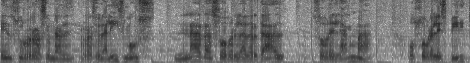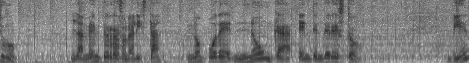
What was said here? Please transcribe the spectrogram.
en sus racionalismos nada sobre la verdad, sobre el alma o sobre el espíritu. La mente racionalista no puede nunca entender esto. Bien,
